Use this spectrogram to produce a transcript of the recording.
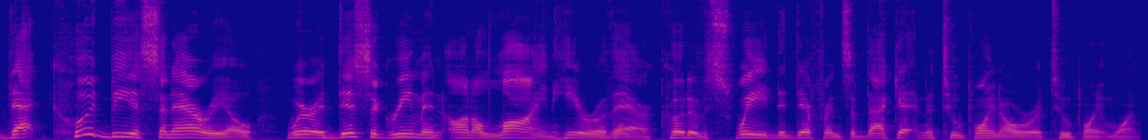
that could be a scenario where a disagreement on a line here or there could have swayed the difference of that getting a 2.0 or a 2.1.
